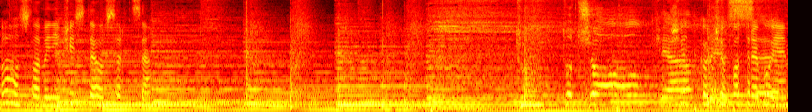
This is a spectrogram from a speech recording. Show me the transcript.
Blahoslavení čistého srdca. Všetko, čo potrebujem,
